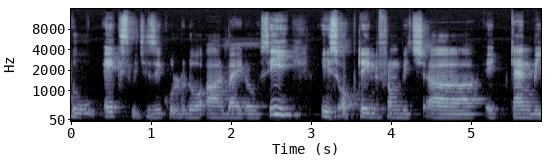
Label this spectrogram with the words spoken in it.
dou x which is equal to dou r by dou c is obtained from which uh, it can be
